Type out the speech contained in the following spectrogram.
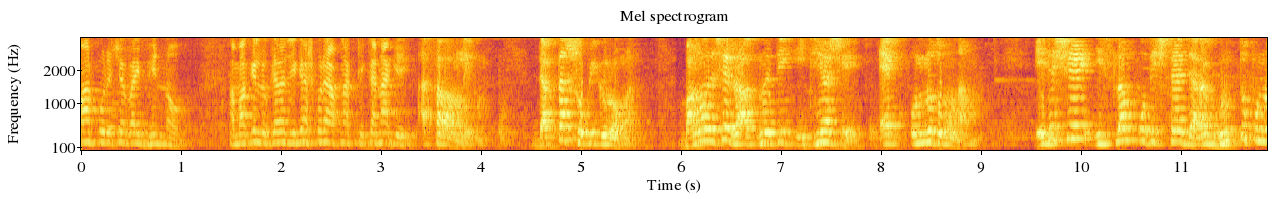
আমার পরিচয় ভাই ভিন্ন। আমাকে লোকেরা জিজ্ঞাসা করে, আপনার ঠিকানা কি? আসসালামু আলাইকুম। ডাক্তার শফিকুর রহমান, বাংলাদেশের রাজনৈতিক ইতিহাসে এক অন্যতম নাম। এদেশে ইসলাম প্রতিষ্ঠায় যারা গুরুত্বপূর্ণ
